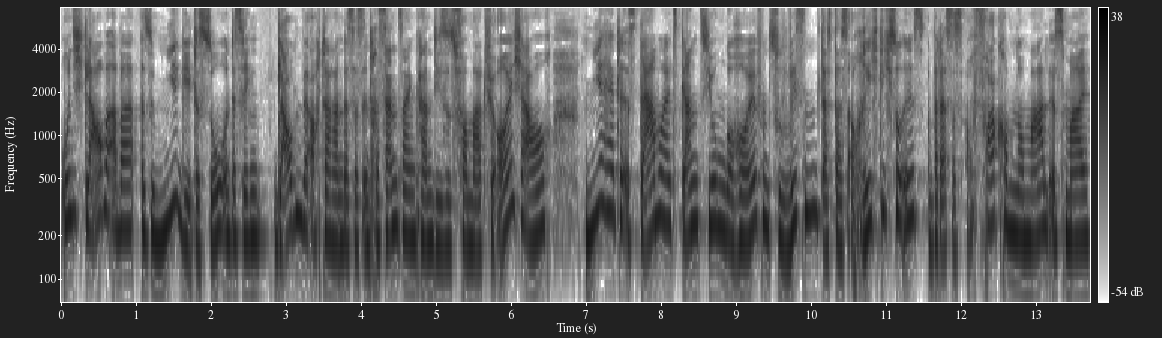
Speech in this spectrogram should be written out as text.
Und ich glaube aber, also mir geht es so und deswegen glauben wir auch daran, dass es interessant sein kann, dieses Format für euch auch. Mir hätte es damals ganz jung geholfen zu wissen, dass das auch richtig so ist, aber dass es auch vollkommen normal ist, mal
